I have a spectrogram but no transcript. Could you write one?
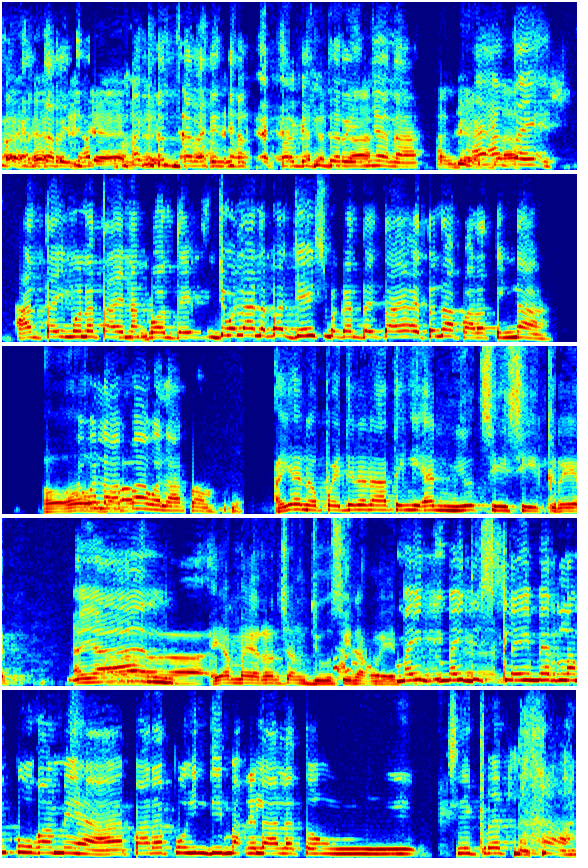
Maganda rin yan. Yeah. Maganda rin yan. Maganda rin yan, ha. Ganda. Ay, antay, antay muna tayo ng konti. Wala na ba, James? Magantay tayo. Ito na, parating na. Oo. Ah, wala baka- pa, wala pa. Ayan oh, pwede na nating i-unmute si Secret. Ayan. Ah, ayan, meron siyang juicy na kwento. may may disclaimer lang po kami ha para po hindi makilala tong secret na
